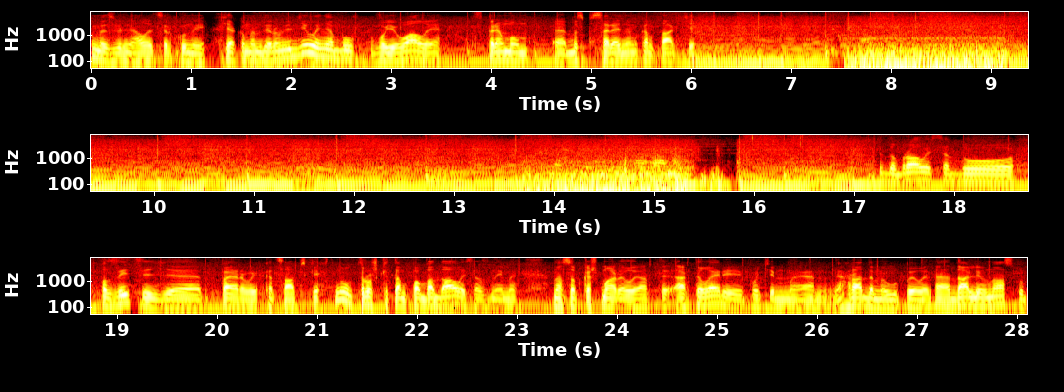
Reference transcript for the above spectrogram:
Ми звільняли циркуни. Я командиром відділення був, воювали в прямому безпосередньому контакті. Добралися до позицій е, первих кацапських. Ну, трошки там побадалися з ними. Нас обкашмарили арти- артилерією, потім е, градами лупили. Е, Далі в наступ.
